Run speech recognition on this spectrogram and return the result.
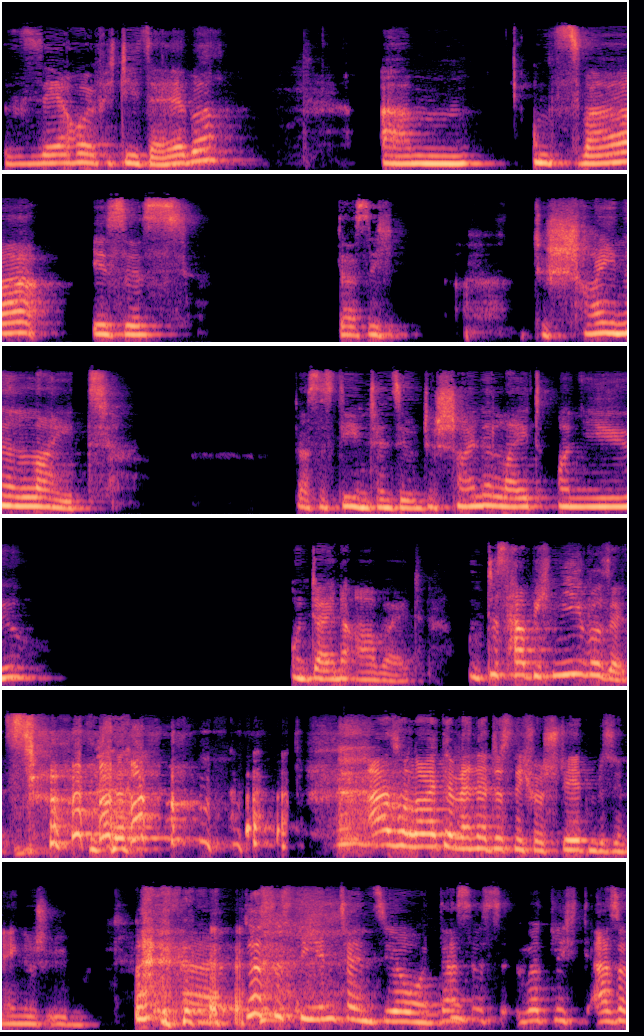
sehr häufig dieselbe. Ähm, und zwar ist es, dass ich to shine a light, das ist die Intention, to shine a light on you und deine Arbeit. Und das habe ich nie übersetzt. also Leute, wenn ihr das nicht versteht, ein bisschen Englisch üben. Äh, das ist die Intention. Das ist wirklich, also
